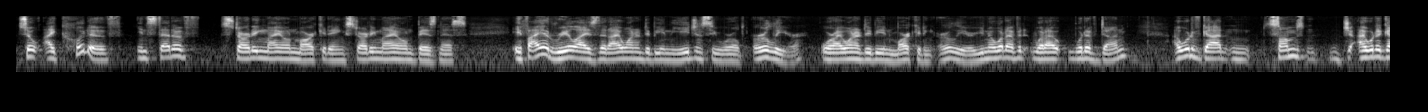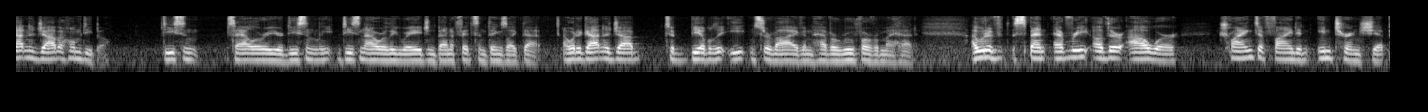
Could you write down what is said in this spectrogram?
So I could have, instead of starting my own marketing, starting my own business, if I had realized that I wanted to be in the agency world earlier, or I wanted to be in marketing earlier, you know what I what I would have done? I would have gotten some. I would have gotten a job at Home Depot, decent salary or decently decent hourly wage and benefits and things like that. I would have gotten a job to be able to eat and survive and have a roof over my head. I would have spent every other hour trying to find an internship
